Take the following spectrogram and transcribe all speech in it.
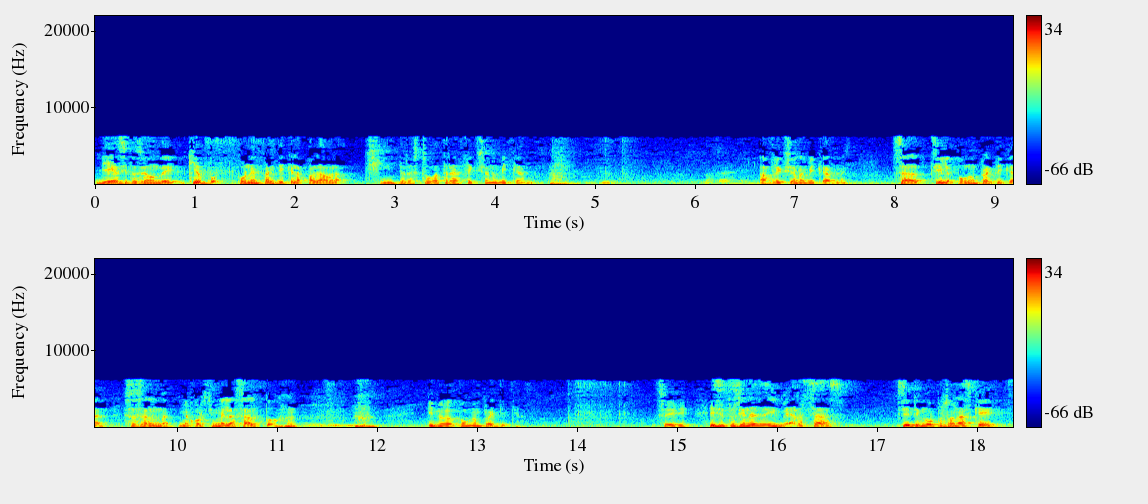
llega a situación donde quiero poner en práctica la palabra, ching, pero esto va a traer aflicción a mi carne. aflicción a mi carne. O sea, si le pongo en práctica, se sale mejor si me la salto y no la pongo en práctica. Sí. Y situaciones diversas. Si tengo personas que,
